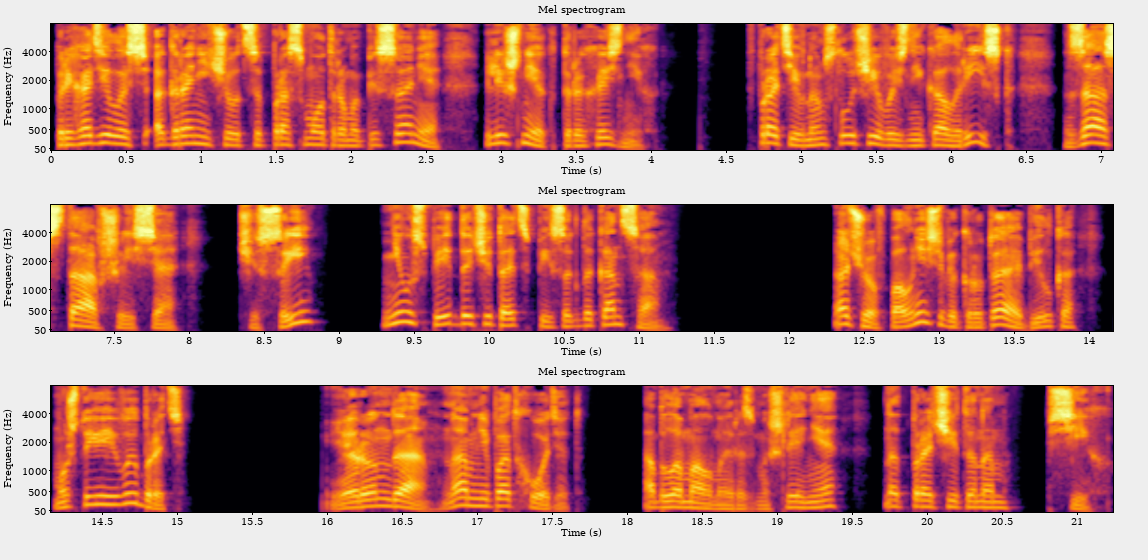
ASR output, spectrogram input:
Приходилось ограничиваться просмотром описания лишь некоторых из них. В противном случае возникал риск за оставшиеся часы не успеть дочитать список до конца. А что, вполне себе крутая обилка. Может, ее и выбрать? Ерунда, нам не подходит. Обломал мои размышления над прочитанным «Псих».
